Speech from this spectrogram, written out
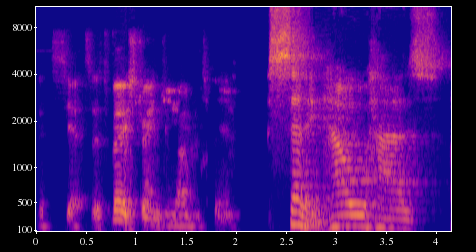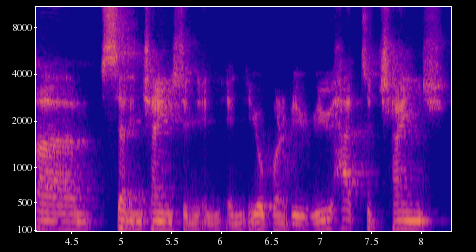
it's yeah, it's, it's a very strange environment to be in. Selling, how has um, selling changed in, in, in, your point of view? Have you had to change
